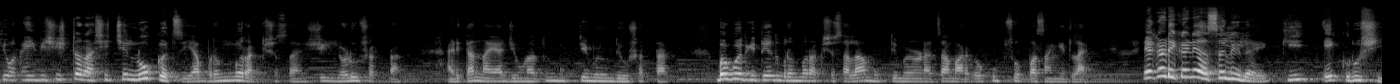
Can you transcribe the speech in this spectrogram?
किंवा काही विशिष्ट राशीचे लोकच या ब्रह्मराक्षसांशी लढू शकतात आणि त्यांना या जीवनातून मुक्ती मिळवून देऊ शकतात. भगवद्गीतेत ब्रह्मराक्षसाला मुक्ती मिळवण्याचा मार्ग खूप सोपा सांगितला आहे एका ठिकाणी असं लिहिलंय की एक ऋषी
